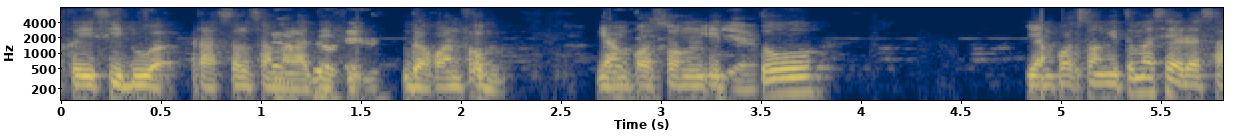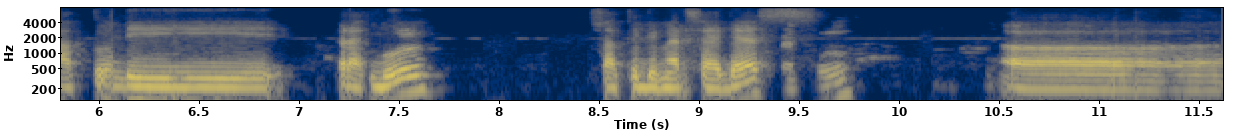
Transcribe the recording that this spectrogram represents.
keisi dua, Russell sama Latifi. Udah confirm. Yang Oke, kosong iya. itu, yang kosong itu masih ada satu di Red Bull, satu di Mercedes, Red Bull. eh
